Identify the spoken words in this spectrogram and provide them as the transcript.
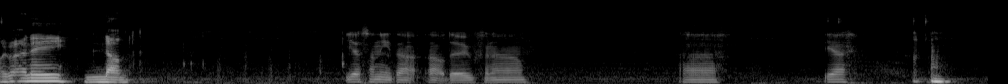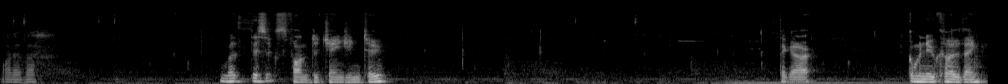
I got any? None. Yes, I need that. That'll do for now. Uh, yeah. Whatever. Well, this looks fun to change into. I got got my new clothing.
